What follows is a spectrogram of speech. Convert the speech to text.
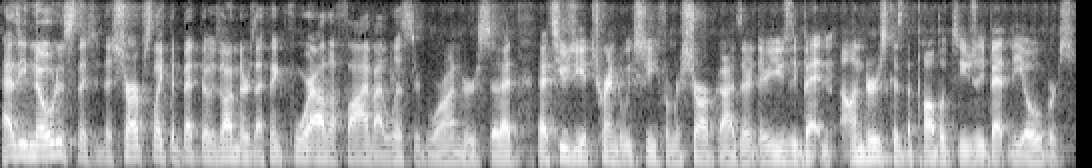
As he noticed, the, the sharps like to bet those unders. I think four out of the five I listed were unders. So that that's usually a trend we see from the sharp guys. They're, they're usually betting unders because the public's usually betting the overs.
